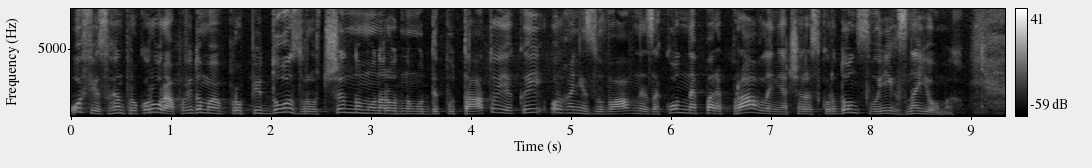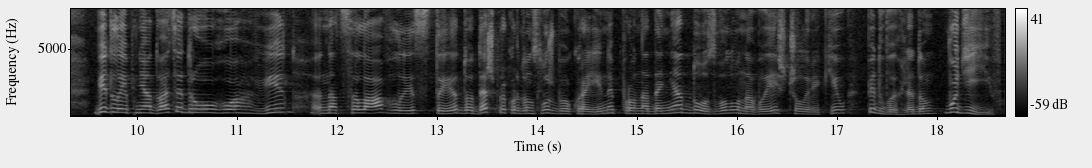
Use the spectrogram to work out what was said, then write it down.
Офіс генпрокурора повідомив про підозру чинному народному депутату, який організував незаконне переправлення через кордон своїх знайомих. Від липня 22-го він надсилав листи до Держприкордонслужби України про надання дозволу на виїзд чоловіків під виглядом водіїв.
